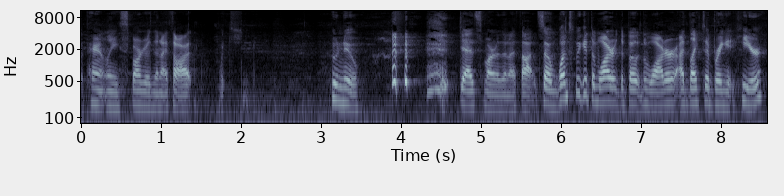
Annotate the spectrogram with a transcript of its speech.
apparently smarter than I thought, which who knew? Dad's smarter than I thought. So once we get the water, the boat in the water, I'd like to bring it here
